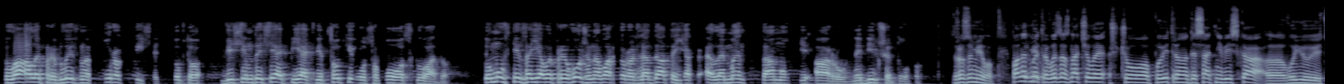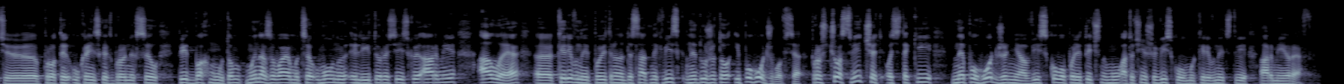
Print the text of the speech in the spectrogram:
склали приблизно 40 тисяч, тобто 85% особового складу. Тому всі заяви Пригожина варто розглядати як елемент самопіару, не більше того. Зрозуміло, пане Дмитре. Ви зазначили, що повітряно-десантні війська е, воюють е, проти українських збройних сил під Бахмутом. Ми називаємо це умовною елітою російської армії, але е, керівник повітряно-десантних військ не дуже то і погоджувався. Про що свідчать ось такі непогодження в військово-політичному, а точніше військовому керівництві армії РФ?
